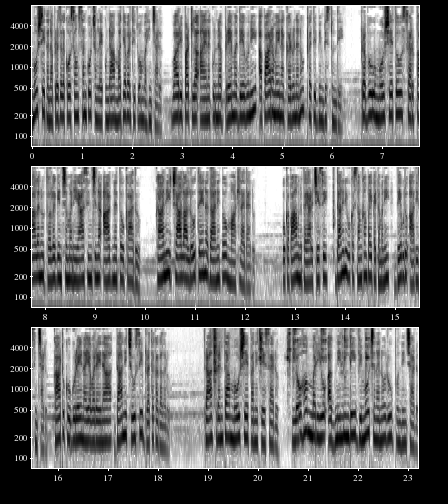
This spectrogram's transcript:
మోషే తన ప్రజల కోసం సంకోచం లేకుండా మధ్యవర్తిత్వం వహించాడు. వారి పట్ల ఆయనకున్న ప్రేమ దేవుని అపారమైన కరుణను ప్రతిబింబిస్తుంది. ప్రభువు మోషేతో సర్పాలను తొలగించమని ఆశించిన ఆజ్ఞతో కాదు కానీ చాలా లోతైన దానితో మాట్లాడాడు. ఒక పామును తయారు చేసి దానిని ఒక సంఘంపై పెట్టమని దేవుడు ఆదేశించాడు. కాటుకు గురైన ఎవరైనా దాన్ని చూసి బ్రతకగలరు. రాత్రంతా మోషే పనిచేశాడు లోహం మరియు అగ్ని నుండి విమోచనను రూపొందించాడు.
